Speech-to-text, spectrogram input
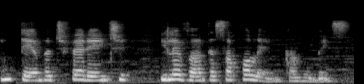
entenda diferente e levanta essa polêmica, Rubens.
